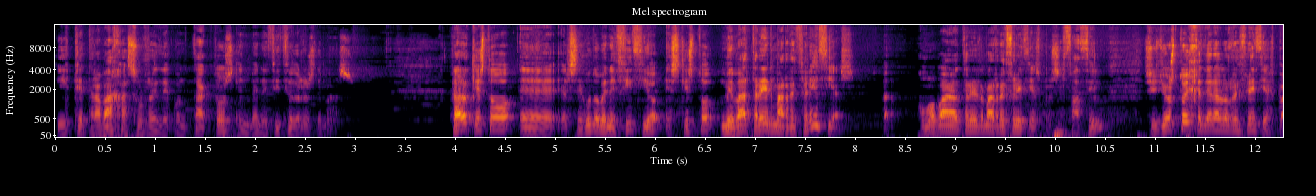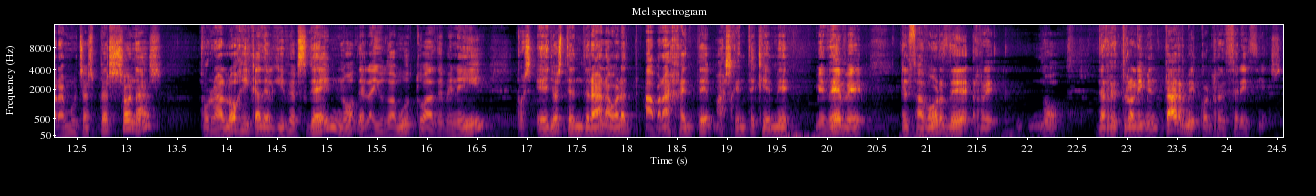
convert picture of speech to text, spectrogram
y que trabaja su red de contactos en beneficio de los demás. Claro que esto, eh, el segundo beneficio es que esto me va a traer más referencias. ¿Cómo va a traer más referencias? Pues es fácil. Si yo estoy generando referencias para muchas personas, por la lógica del Givers Gain, ¿no? de la ayuda mutua de BNI, pues ellos tendrán, ahora habrá gente, más gente que me, me debe el favor de, re- ¿no? de retroalimentarme con referencias.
